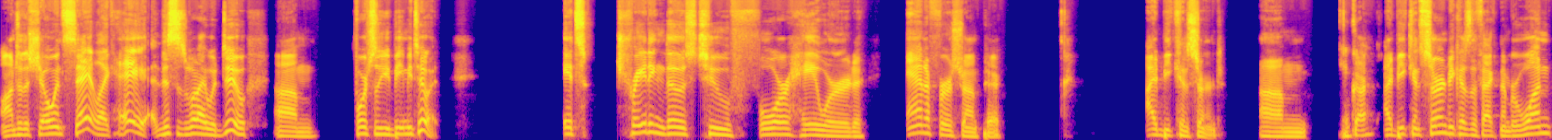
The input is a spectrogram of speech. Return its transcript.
onto the show and say, like, hey, this is what I would do. Um, fortunately, you beat me to it. It's trading those two for Hayward and a first round pick, I'd be concerned. Um, Okay. I'd be concerned because of the fact number one,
